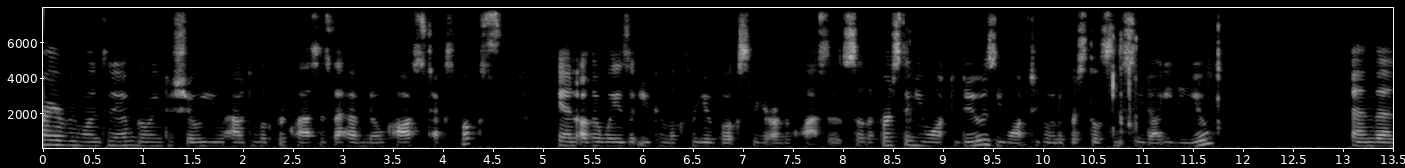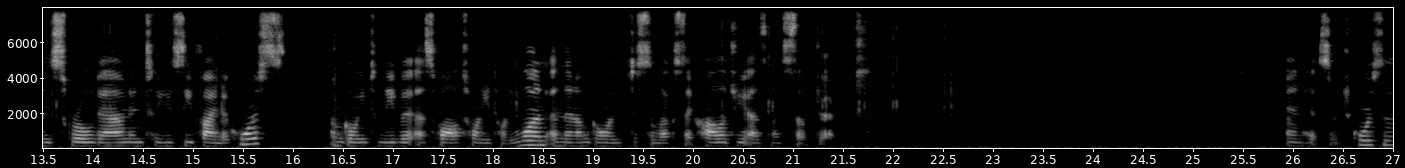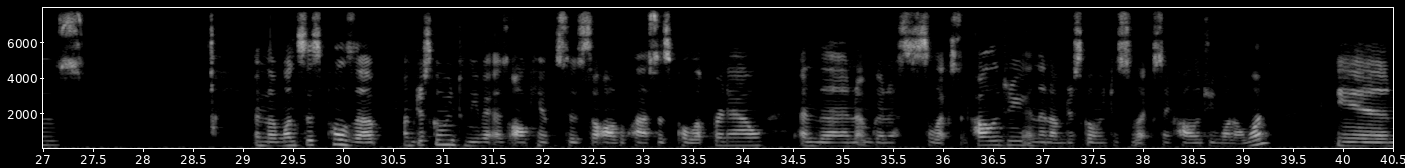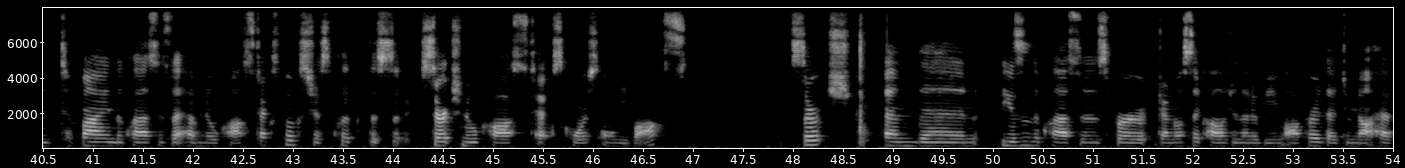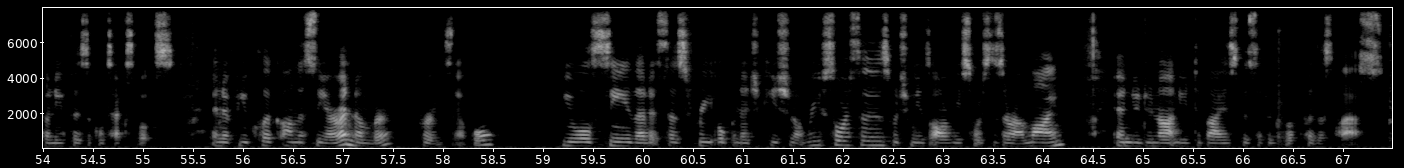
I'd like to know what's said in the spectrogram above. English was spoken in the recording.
Hi everyone, today I'm going to show you how to look for classes that have no cost textbooks and other ways that you can look for your books for your other classes. So the first thing you want to do is you want to go to bristolcc.edu and then scroll down until you see find a course. I'm going to leave it as fall 2021 and then I'm going to select psychology as my subject. And hit search courses. And then once this pulls up, I'm just going to leave it as all campuses so all the classes pull up for now. And then I'm going to select psychology and then I'm just going to select psychology 101. And to find the classes that have no cost textbooks, just click the search no cost text course only box. Search, and then these are the classes for general psychology that are being offered that do not have any physical textbooks. And if you click on the CRN number, for example, you will see that it says free open educational resources, which means all resources are online, and you do not need to buy a specific book for this class.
